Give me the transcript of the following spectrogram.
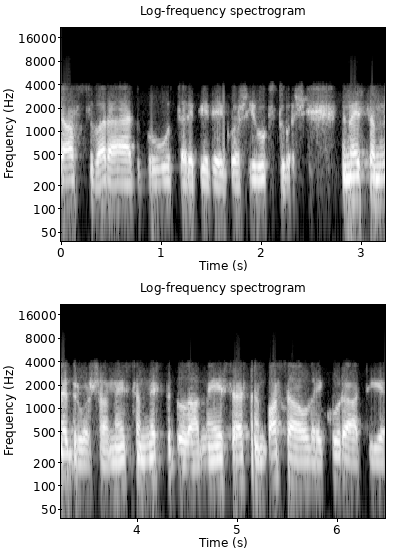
tas varētu būt arī pietiekoši ilgstoši. Nu, mēs esam nedrošā, mēs esam nestabilā, mēs esam pasaulē, kurā tie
